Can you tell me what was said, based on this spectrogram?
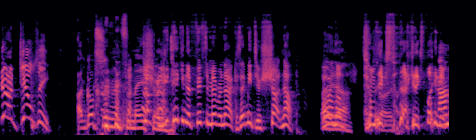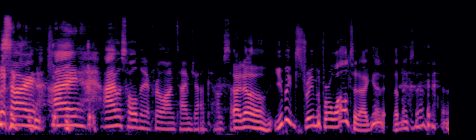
You're guilty. I've got some information. are you taking the Fifth Amendment now? Because that means you're shutting up. I Oh, don't yeah. know. Do you want me to I'm expl- I can explain the I'm amendment. sorry. I I was holding it for a long time, Junk. I'm sorry. I know. You've been streaming for a while today. I get it. That makes sense. Yeah.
